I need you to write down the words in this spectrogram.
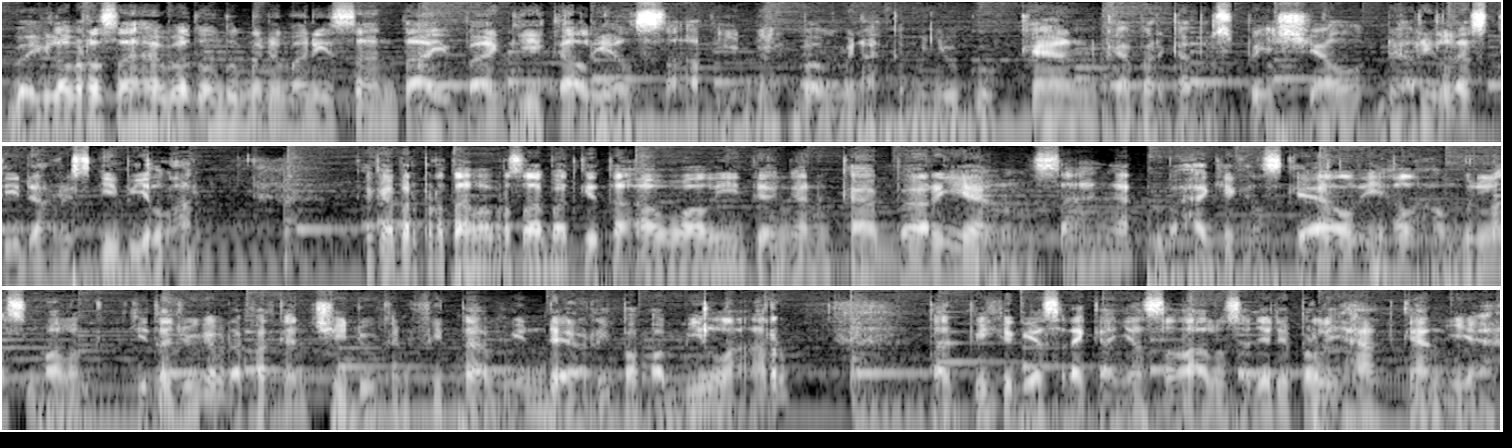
Baiklah para sahabat untuk menemani santai pagi kalian saat ini Bang Mimin akan menyuguhkan kabar-kabar spesial dari Lesti dan Rizky Bilar. Ke kabar pertama persahabat kita awali dengan kabar yang sangat membahagiakan sekali. Alhamdulillah semalam kita juga mendapatkan cidukan vitamin dari Papa Bilar. Tapi kegesrekannya selalu saja diperlihatkan ya.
